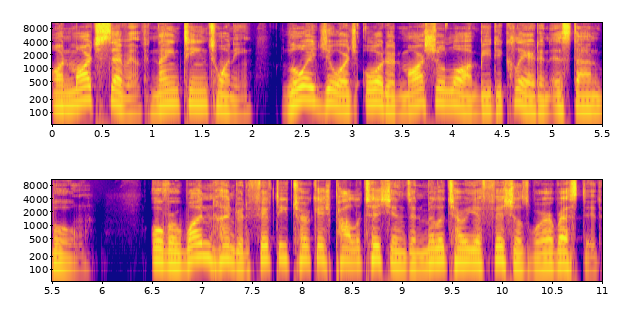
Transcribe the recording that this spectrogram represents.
On March 7, 1920, Lloyd George ordered martial law be declared in Istanbul. Over 150 Turkish politicians and military officials were arrested.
